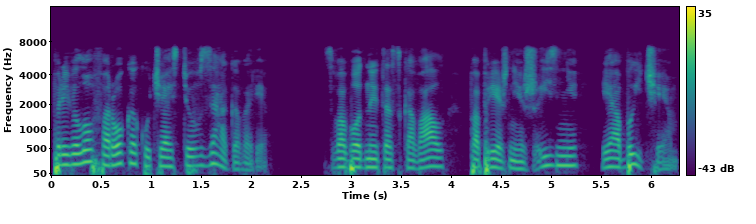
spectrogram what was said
привело Фарока к участию в заговоре. Свободный тосковал по прежней жизни и обычаям.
